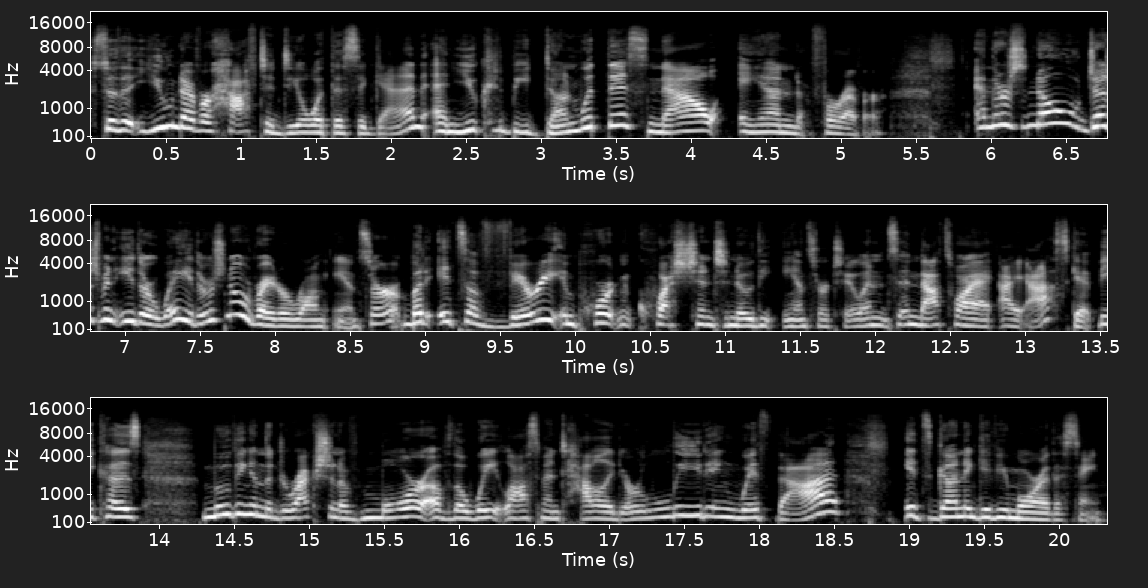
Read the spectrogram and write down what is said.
so that you never have to deal with this again and you could be done with this now and forever? And there's no judgment either way. There's no right or wrong answer, but it's a very important question to know the answer to. And, and that's why I, I ask it because moving in the direction of more of the weight loss mentality or leading with that, it's going to give you more of the same,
